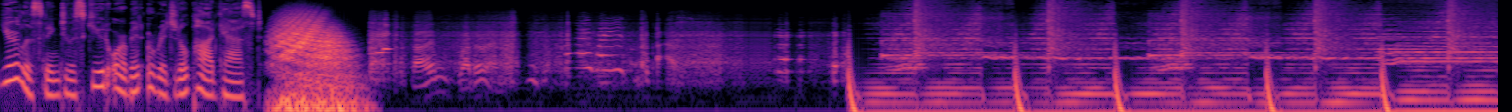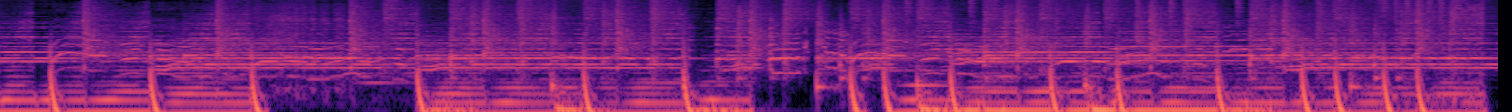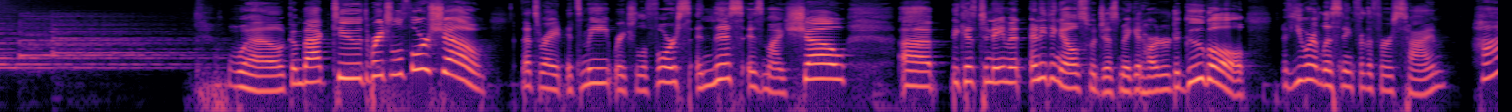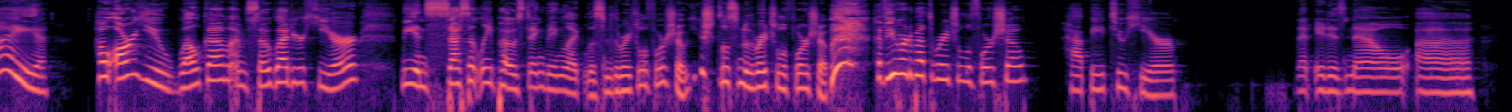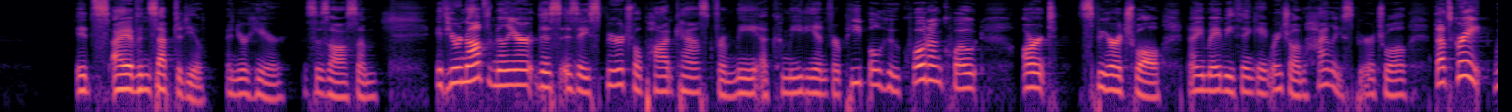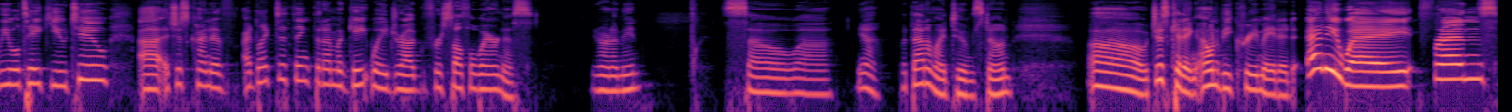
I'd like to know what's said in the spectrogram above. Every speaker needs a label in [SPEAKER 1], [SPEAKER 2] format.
[SPEAKER 1] You're listening to a Skewed Orbit original podcast. Welcome back to the Rachel LaForce Show. That's right, it's me, Rachel LaForce, and this is my show. Uh, because to name it anything else would just make it harder to Google. If you are listening for the first time, hi. How are you? Welcome. I'm so glad you're here. Me incessantly posting, being like, listen to the Rachel LaForce show. You should listen to the Rachel LaForce show. Have you heard about the Rachel LaForce show? Happy to hear that it is now uh it's I have incepted you and you're here. This is awesome. If you're not familiar, this is a spiritual podcast from me, a comedian for people who quote unquote aren't spiritual. Now you may be thinking, Rachel, I'm highly spiritual. That's great. We will take you too. Uh, it's just kind of I'd like to think that I'm a gateway drug for self awareness. You know what I mean? So uh, yeah, put that on my tombstone. Oh, just kidding. I want to be cremated. Anyway, friends,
